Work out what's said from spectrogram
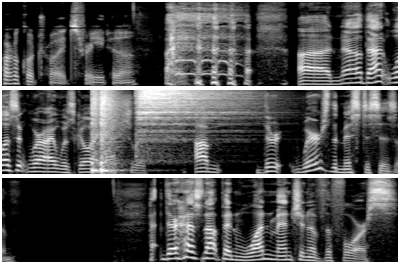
particle droids for you to. uh, no, that wasn't where I was going actually. Um, there, where's the mysticism? There has not been one mention of the Force.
